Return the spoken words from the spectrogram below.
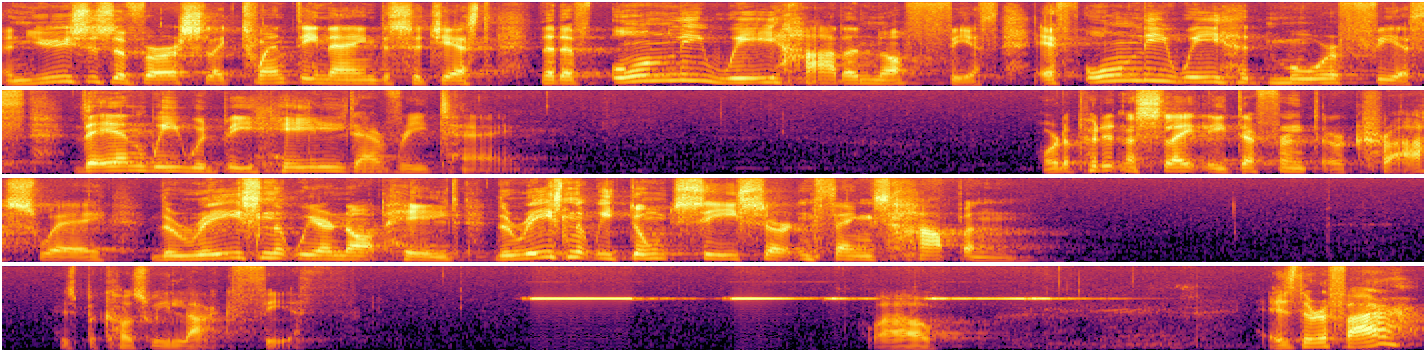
and uses a verse like 29 to suggest that if only we had enough faith, if only we had more faith, then we would be healed every time. Or to put it in a slightly different or crass way, the reason that we are not healed, the reason that we don't see certain things happen, is because we lack faith. Wow. Is there a fire?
